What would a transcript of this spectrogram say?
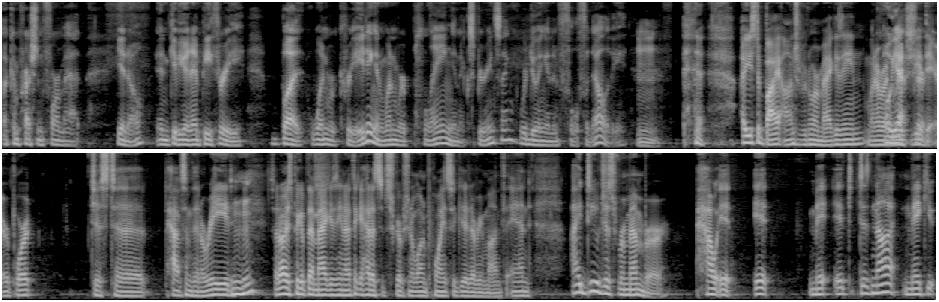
a compression format, you know, and give you an MP3. But when we're creating and when we're playing and experiencing, we're doing it in full fidelity. I used to buy Entrepreneur magazine whenever Oh, I'd yeah, be sure. at the airport just to have something to read. Mm-hmm. So I'd always pick up that magazine. I think I had a subscription at one point, so I get it every month. And I do just remember how it it it does not make you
